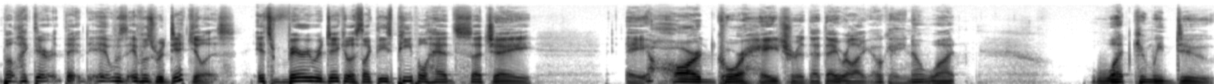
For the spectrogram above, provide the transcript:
But like there it was it was ridiculous. It's very ridiculous. Like these people had such a a hardcore hatred that they were like okay you know what? What can we do?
